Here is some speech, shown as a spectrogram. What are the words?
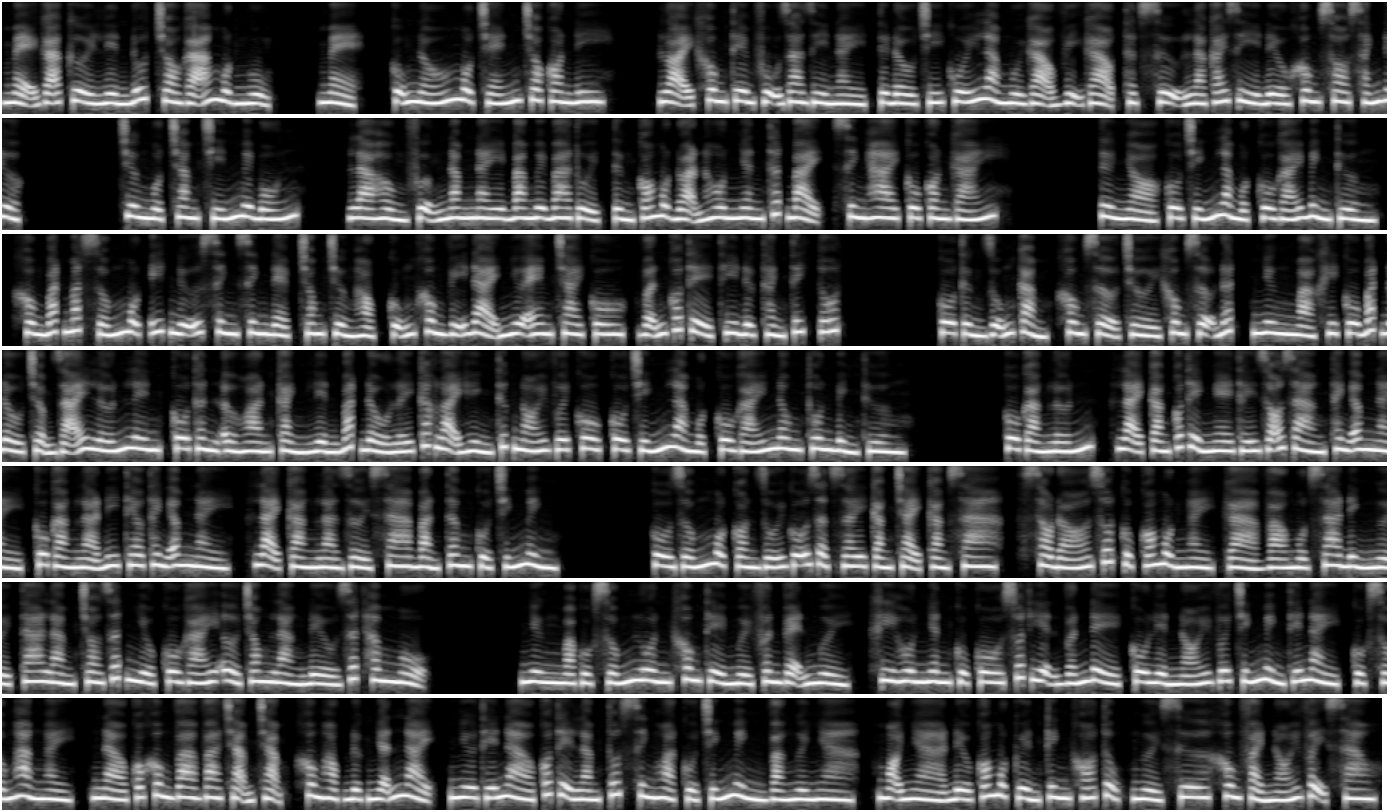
Mẹ gã cười liền đút cho gã một ngụm. Mẹ, cũng nấu một chén cho con đi. Loại không thêm phụ gia gì này, từ đầu chí cuối là mùi gạo vị gạo thật sự là cái gì đều không so sánh được. chương 194, La Hồng Phượng năm nay 33 tuổi từng có một đoạn hôn nhân thất bại, sinh hai cô con gái. Từ nhỏ cô chính là một cô gái bình thường, không bắt mắt giống một ít nữ sinh xinh đẹp trong trường học cũng không vĩ đại như em trai cô, vẫn có thể thi được thành tích tốt. Cô từng dũng cảm, không sợ trời không sợ đất, nhưng mà khi cô bắt đầu chậm rãi lớn lên, cô thân ở hoàn cảnh liền bắt đầu lấy các loại hình thức nói với cô, cô chính là một cô gái nông thôn bình thường. Cô càng lớn, lại càng có thể nghe thấy rõ ràng thanh âm này, cô càng là đi theo thanh âm này, lại càng là rời xa bản tâm của chính mình. Cô giống một con rối gỗ giật dây càng chạy càng xa, sau đó rốt cục có một ngày gả vào một gia đình người ta làm cho rất nhiều cô gái ở trong làng đều rất hâm mộ. Nhưng mà cuộc sống luôn không thể mười phân vẹn mười, khi hôn nhân của cô xuất hiện vấn đề cô liền nói với chính mình thế này, cuộc sống hàng ngày, nào có không va va chạm chạm, không học được nhẫn nại, như thế nào có thể làm tốt sinh hoạt của chính mình và người nhà, mọi nhà đều có một quyền kinh khó tục, người xưa không phải nói vậy sao.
